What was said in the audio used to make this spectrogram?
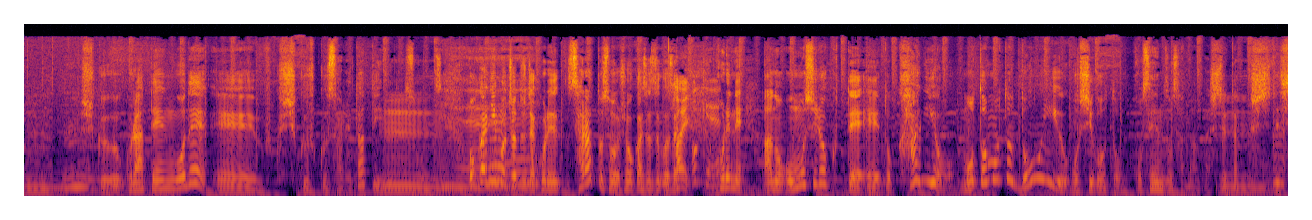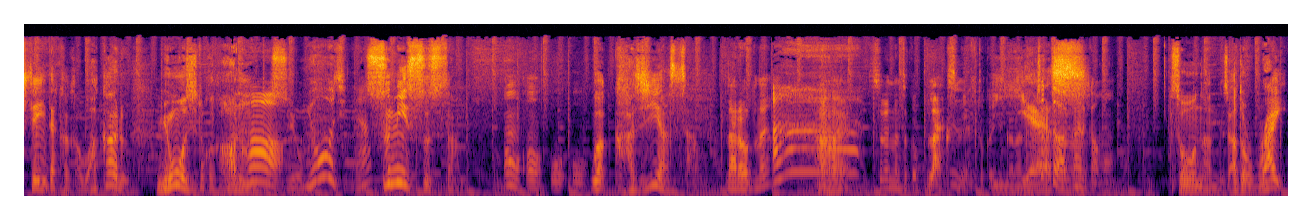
うん。祝ラテン語で、えー、祝福されたっていう意味だそうです。うん。他にもちょっとじゃあこれさらっとそう紹介させてください。はい。これねあの面白くてえっ、と家業もともとどういうお仕事をご先祖様がしてた、うん。してしていたかがわかる名字とかがあるんですよ。はあ名字ね。スミスさん。うんうんうんうん。は鍛冶屋さん。なるほどね。はそれなんとかブラックスミスとか言うから、ね、ちょっとわかるかも。い。そうなんです。あとライト。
